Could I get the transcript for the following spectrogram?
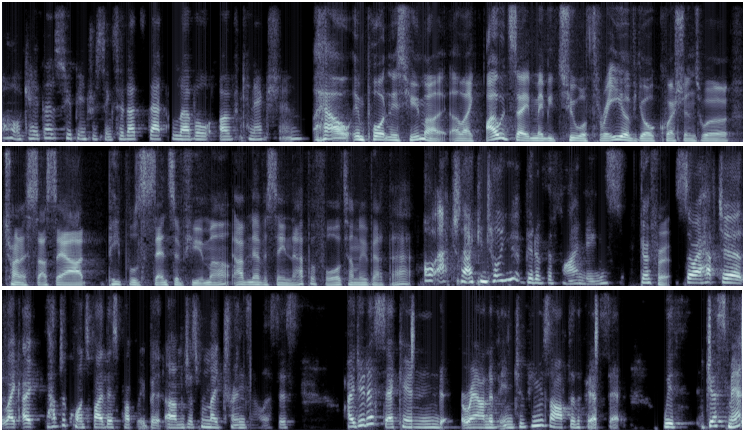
oh, okay, that's super interesting. So that's that level of connection. How important is humor? Like, I would say maybe two or three of your questions were trying to suss out people's sense of humor. I've never seen that before. Tell me about that. Oh, actually, I can tell you a bit of the findings. Go for it. so I have to like I have to quantify this properly, but um, just from my trends analysis, I did a second round of interviews after the first set with just men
